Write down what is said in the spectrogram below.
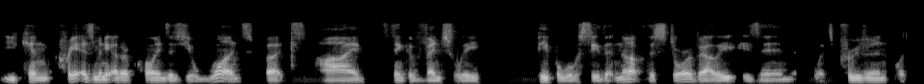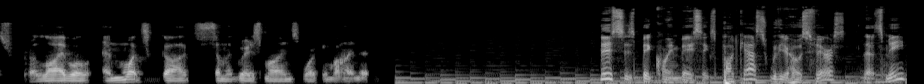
you can create as many other coins as you want, but I think eventually people will see that no, the store value is in what's proven, what's reliable, and what's got some of the greatest minds working behind it. This is Bitcoin Basics Podcast with your host Ferris, that's me,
